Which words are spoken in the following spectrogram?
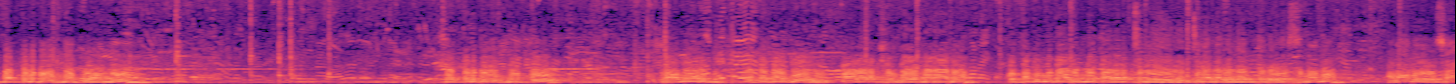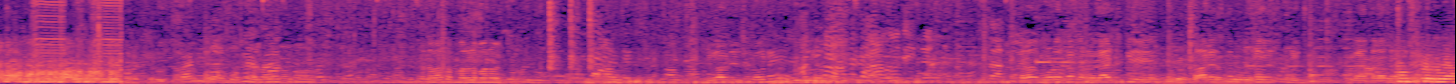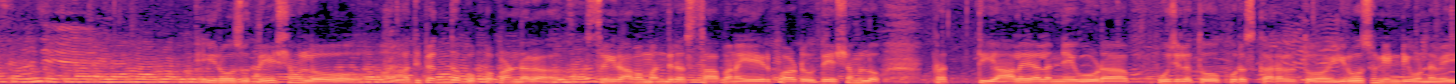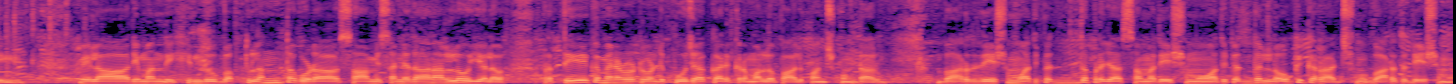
భక్తులకు విజ్ఞప్తి అండి. భక్తులకు విజ్ఞప్తి. స్వామివారి గుట్టపైకి పాదరక్షలతో భాగంలో పాదరక్షలు విడిచి వెళ్ళగలరని తెలియజేస్తున్నాము. అలాగే స్వామివారి గుడి ఎదురు భాగంలో కూచిపూడి వాస్తవ్యులు శెట్టి బాబయ్య గారు వారు వారి కుటుంబ ఈ రోజు దేశంలో అతిపెద్ద గొప్ప పండగ శ్రీరామ మందిర స్థాపన ఏర్పాటు. దేశంలో ప్రతి ఆలయాలన్నీ కూడా పూజలతో పురస్కారాలతో ఈరోజు నిండి ఉండవి. వేలాది మంది హిందూ భక్తులంతా కూడా స్వామి సన్నిధానాల్లో ఇలా ప్రత్యేకమైనటువంటి పూజా కార్యక్రమాల్లో పాలు పంచుకుంటారు. భారతదేశము అతిపెద్ద ప్రజాస్వామ్య దేశము అతిపెద్ద లౌకిక రాజ్యము భారతదేశము.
